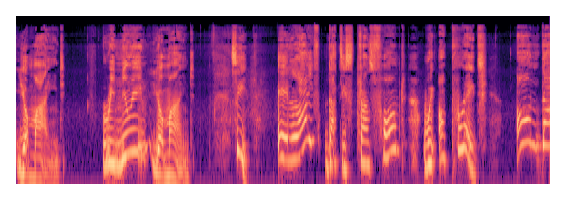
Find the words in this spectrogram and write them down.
your mind. Renewing your mind. See, a life that is transformed will operate under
